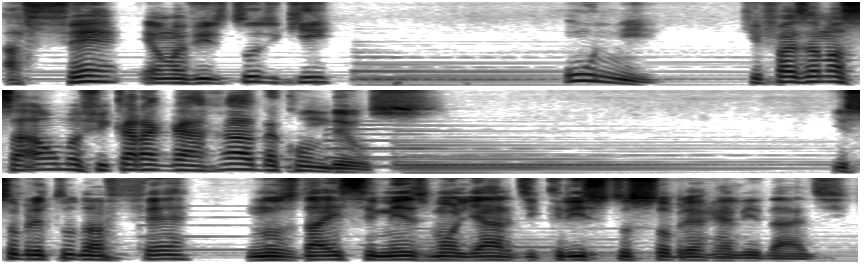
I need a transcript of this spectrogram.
a fé é uma virtude que une que faz a nossa alma ficar agarrada com Deus. E, sobretudo, a fé nos dá esse mesmo olhar de Cristo sobre a realidade.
